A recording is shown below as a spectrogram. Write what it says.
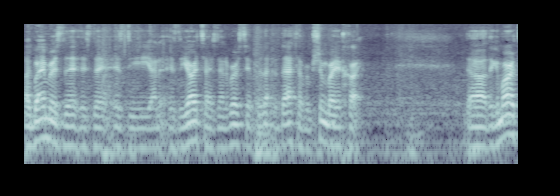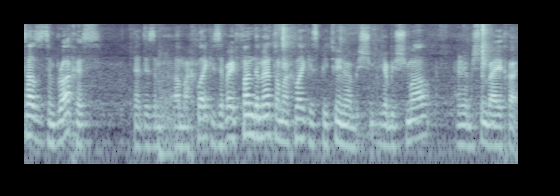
Lag BaEmer is the is the is the is the yahrzeit, the anniversary of the death of Rav Shimon uh, The Gemara tells us in Brachas that there's a, a machlekes, a very fundamental machlekes between Rabbi, Shmuel and Rabbi Shimon Bar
